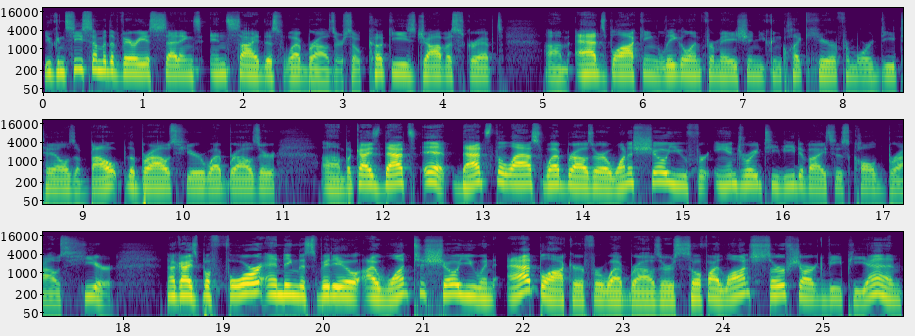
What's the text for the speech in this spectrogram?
you can see some of the various settings inside this web browser. So cookies, JavaScript, um, ads blocking, legal information. You can click here for more details about the Browse Here web browser. Um, but guys, that's it. That's the last web browser I want to show you for Android TV devices called Browse Here. Now, guys, before ending this video, I want to show you an ad blocker for web browsers. So if I launch Surfshark VPN,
